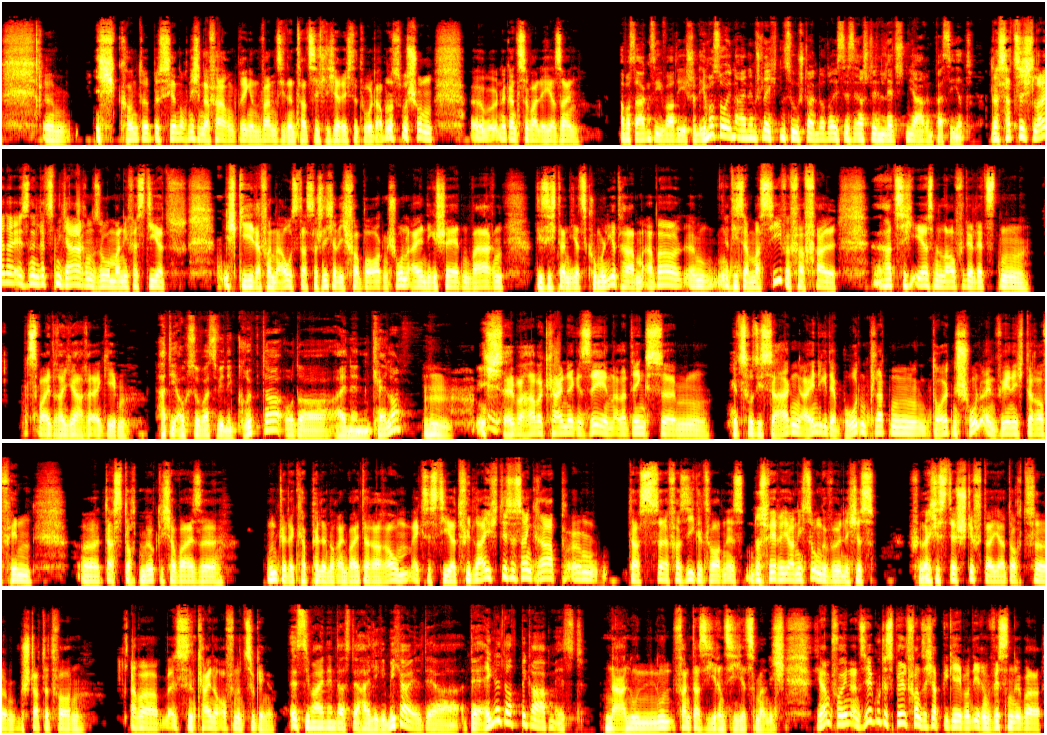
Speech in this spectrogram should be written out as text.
ähm, ich konnte bisher noch nicht in Erfahrung bringen, wann sie denn tatsächlich errichtet wurde. Aber das muss schon äh, eine ganze Weile her sein. Aber sagen Sie, war die schon immer so in einem schlechten Zustand oder ist es erst in den letzten Jahren passiert? Das hat sich leider erst in den letzten Jahren so manifestiert. Ich gehe davon aus, dass da sicherlich verborgen schon einige Schäden waren, die sich dann jetzt kumuliert haben. Aber ähm, dieser massive Verfall hat sich erst im Laufe der letzten zwei, drei Jahre ergeben. Hat die auch sowas wie eine Krypta oder einen Keller? Hm. Ich selber habe keine gesehen, allerdings ähm, jetzt wo Sie sagen, einige der Bodenplatten deuten schon ein wenig darauf hin, äh, dass dort möglicherweise unter der Kapelle noch ein weiterer Raum existiert. Vielleicht ist es ein Grab, ähm, das äh, versiegelt worden ist. Das wäre ja nichts Ungewöhnliches. Vielleicht ist der Stifter ja dort äh, bestattet worden. Aber es sind keine offenen Zugänge. Sie meinen, dass der heilige Michael, der, der Engel dort begraben ist? Na, nun, nun fantasieren Sie jetzt mal nicht. Sie haben vorhin ein sehr gutes Bild von sich abgegeben und Ihrem Wissen über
